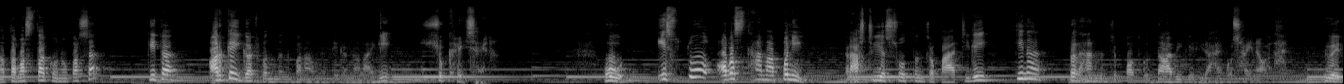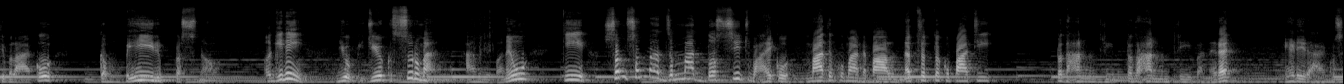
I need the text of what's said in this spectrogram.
नतमस्तक हुनुपर्छ कि त अर्कै गठबन्धन बनाउनतिर नलागि सुखै छैन। हो यस्तो अवस्थामा पनि राष्ट्रिय स्वतन्त्र पार्टीले किन प्रधानमन्त्री पदको दावी गरिरहेको छैन होला? यो यति बेलाको गम्भीर प्रश्न हो। अघि नै यो भिडियोको सुरुमा हामीले भन्यौँ कि संसदमा जम्मा दस सिट भएको माधव कुमार नेपाल नेतृत्वको पार्टी प्रधानमन्त्री प्रधानमन्त्री भनेर हिँडिरहेको छ।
